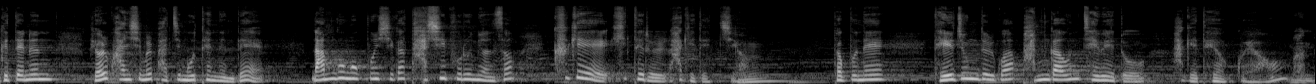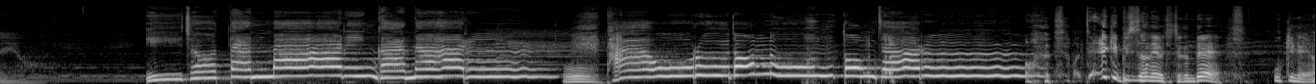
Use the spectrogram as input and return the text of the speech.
그때는 별 관심을 받지 못했는데 남궁옥분 씨가 다시 부르면서 크게 히트를 하게 됐지요. 음. 덕분에 대중들과 반가운 재회도 하게 되었고요. 맞네요. 잊었단 말인가 나를 오. 타오르던 눈동자를 어, 되게 비슷하네요, 진짜. 근데 웃기네요.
